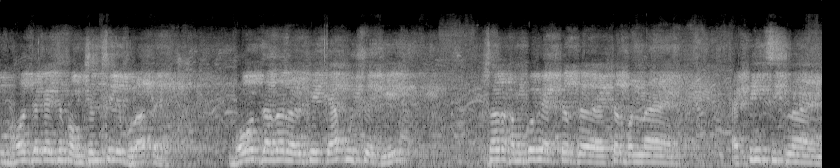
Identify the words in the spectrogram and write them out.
बहुत जगह ऐसे फ़ंक्शंस के लिए बुलाते हैं। बहुत ज़्यादा लड़के क्या पूछते हैं कि सर, हमको भी एक्टर एक्टर बनना है एक्टिंग सीखना है।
